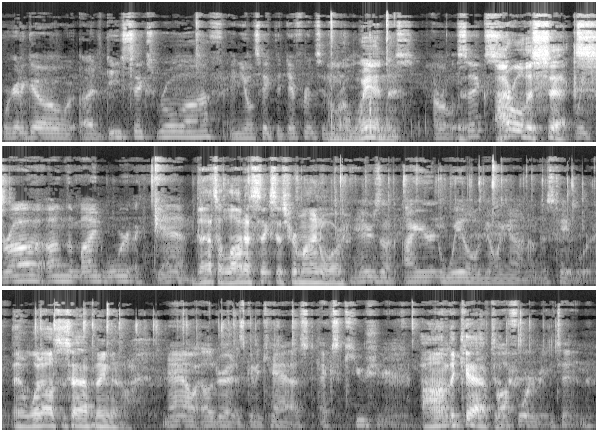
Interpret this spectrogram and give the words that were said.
We're going to go a D6 roll off, and you'll take the difference in I'm mortal gonna win. I roll a 6. I rolled a 6. we draw on the Mind War again. That's a lot of sixes for Mind War. There's an iron will going on on this table right now. And what else is happening now? Now Eldrad is going to cast Executioner On the captain. off Worthington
